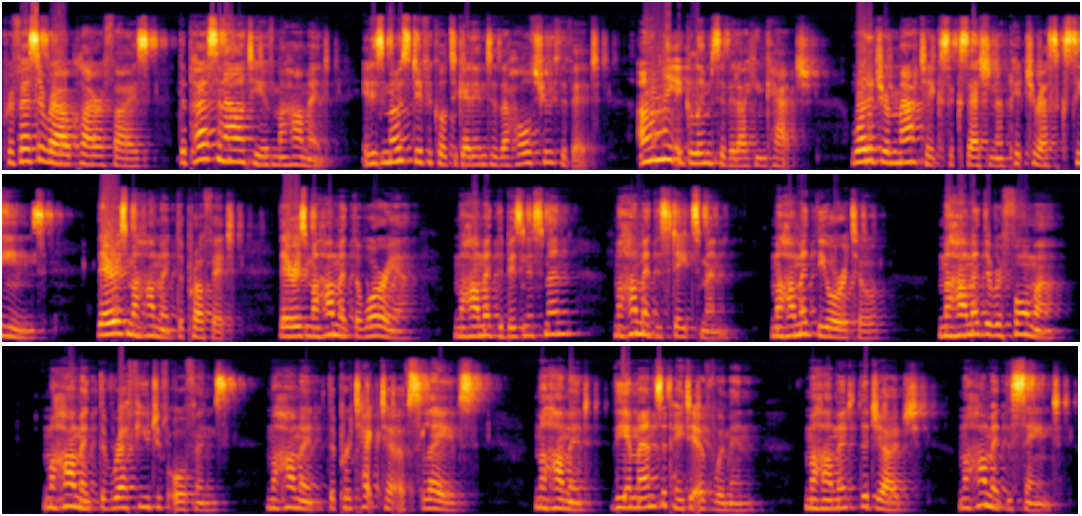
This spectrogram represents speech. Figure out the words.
Professor Rao clarifies the personality of Muhammad. It is most difficult to get into the whole truth of it. Only a glimpse of it I can catch. What a dramatic succession of picturesque scenes! There is Muhammad, the prophet. There is Muhammad, the warrior. Muhammad the businessman, Muhammad the statesman, Muhammad the orator, Muhammad the reformer, Muhammad the refuge of orphans, Muhammad the protector of slaves, Muhammad the emancipator of women, Muhammad the judge, Muhammad the saint.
